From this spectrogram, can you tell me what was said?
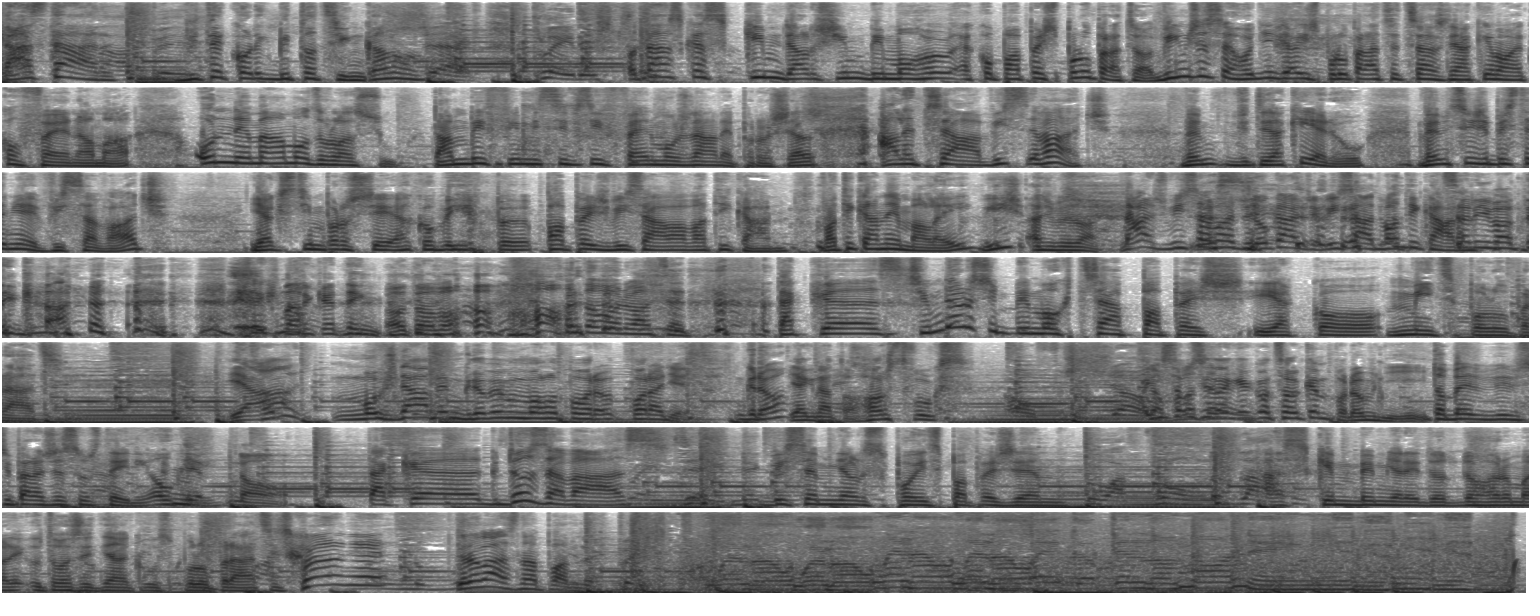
Nazdar, víte, kolik by to cinkalo? Otázka, s kým dalším by mohl jako papež spolupracovat. Vím, že se hodně dělají spolupráce třeba s nějakýma jako fénama. On nemá moc vlasů. Tam by, myslím si, fén možná neprošel, ale třeba vysavač. Vem, ty taky jedou. Vem si, že byste měli vysavač, jak s tím prostě jakoby p- papež vysává Vatikán. Vatikán je malej, víš? Až by byla, náš vysavač Jasně. dokáže vysát Vatikán. Celý Vatikán. Všechno. Marketing, hotovo. Hotovo 20. Tak eh, s čím dalším by mohl třeba papež jako mít spolupráci? Já možná vím, kdo by mu mohl por- poradit. Kdo? Jak na to? Horst Fuchs. Oni jsou si tak jako celkem podobní. To by, by připadá, že jsou stejný. OK. Mě- No. Tak eh, kdo za vás by se měl spojit s papežem a s kým by měli do, dohromady utvořit nějakou spolupráci? Schválně, kdo vás napadne?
